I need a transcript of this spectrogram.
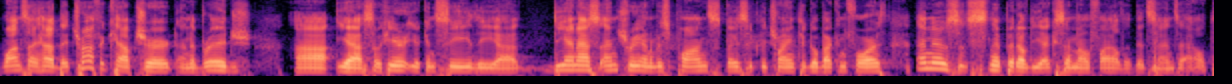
once I had the traffic captured and the bridge, uh, yeah, so here you can see the uh, DNS entry and response, basically trying to go back and forth, and there's a snippet of the XML file that it sends out.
